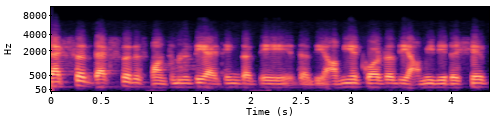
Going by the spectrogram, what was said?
that's a, that's the responsibility I think that the that the army headquarters, the army leadership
